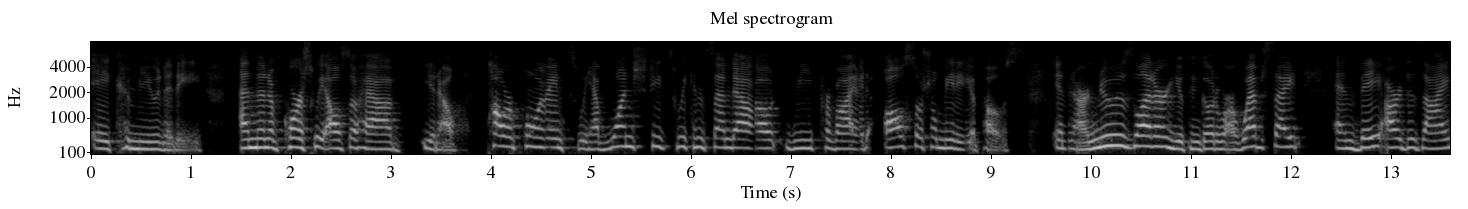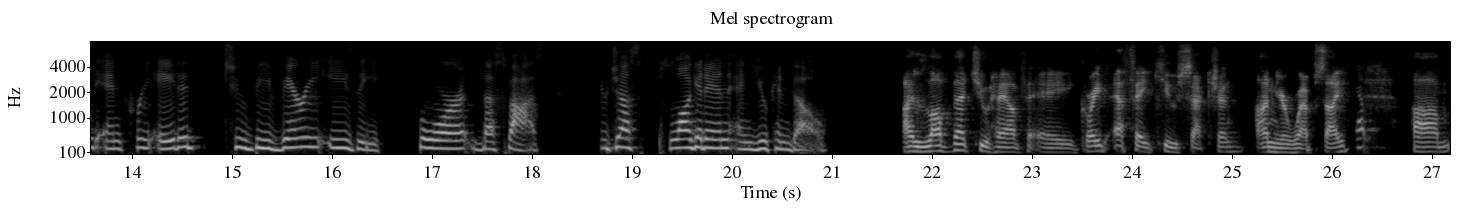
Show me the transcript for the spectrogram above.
a community. And then, of course, we also have, you know, PowerPoints, we have one sheets we can send out. We provide all social media posts in our newsletter. You can go to our website, and they are designed and created to be very easy for the spas. You just plug it in and you can go. I love that you have a great FAQ section on your website. Yep. Um,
